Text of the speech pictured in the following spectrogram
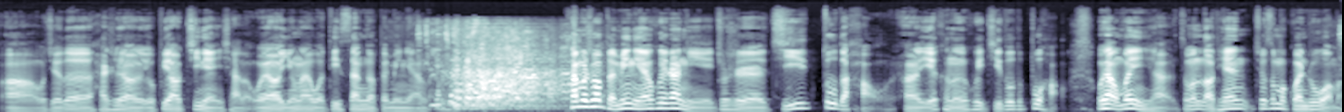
啊，我觉得还是要有必要纪念一下的。我要迎来我第三个本命年了。他们说本命年会让你就是极度的好啊，也可能会极度的不好。我想问一下，怎么老天就这么关注我吗？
